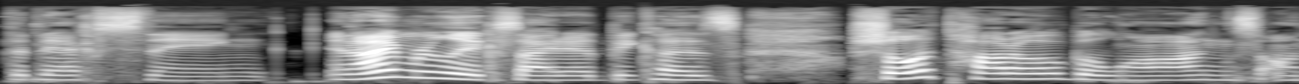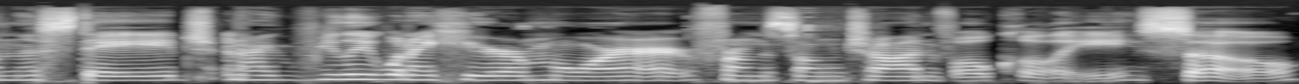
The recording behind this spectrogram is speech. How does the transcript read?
the next thing. And I'm really excited because Shotaro belongs on the stage and I really want to hear more from Sungchan vocally. So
